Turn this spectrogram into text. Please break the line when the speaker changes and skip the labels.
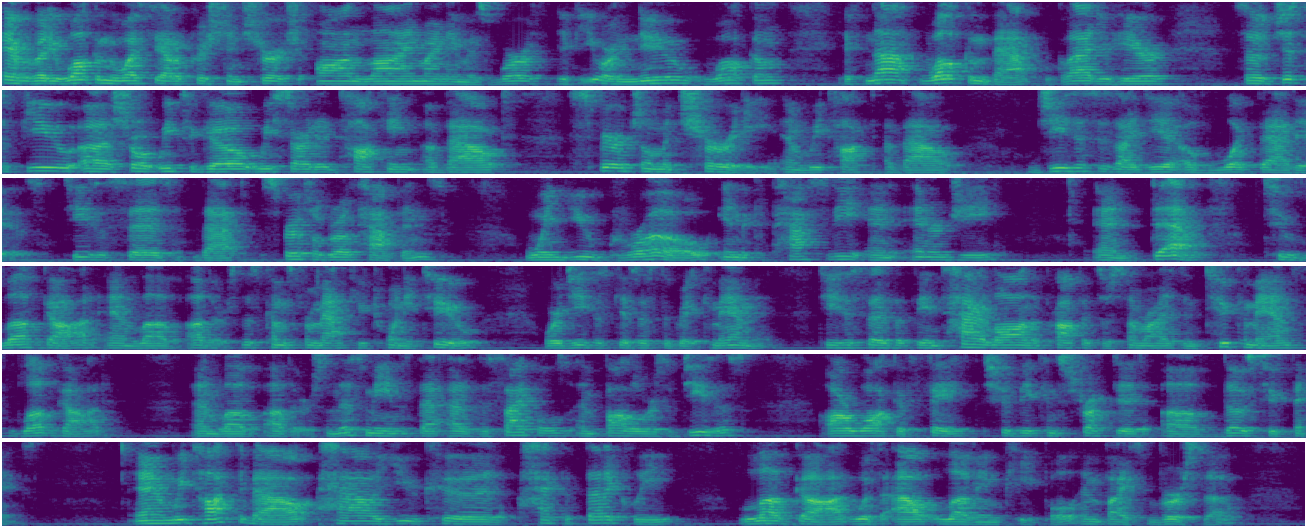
Hey, everybody, welcome to West Seattle Christian Church Online. My name is Worth. If you are new, welcome. If not, welcome back. We're glad you're here. So, just a few uh, short weeks ago, we started talking about spiritual maturity, and we talked about Jesus' idea of what that is. Jesus says that spiritual growth happens when you grow in the capacity and energy and depth to love God and love others. This comes from Matthew 22 where Jesus gives us the great commandment. Jesus says that the entire law and the prophets are summarized in two commands love God and love others. And this means that as disciples and followers of Jesus, our walk of faith should be constructed of those two things. And we talked about how you could hypothetically love God without loving people and vice versa.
